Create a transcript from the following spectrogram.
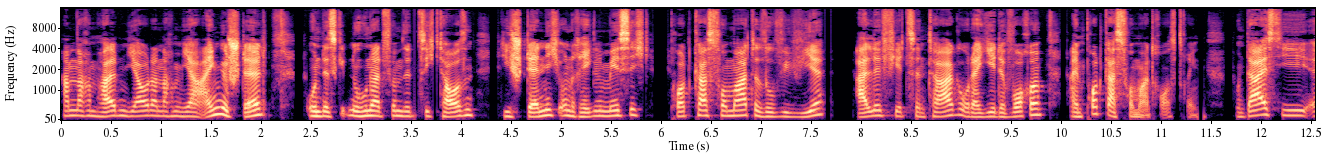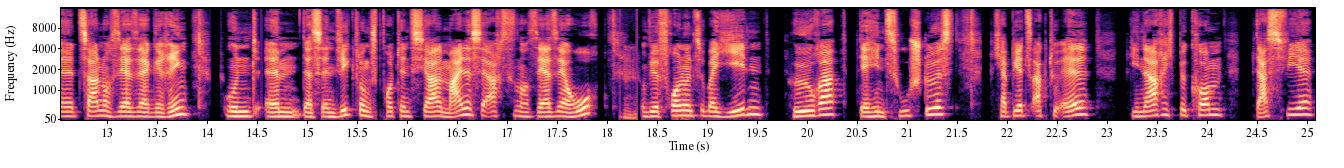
haben nach einem halben Jahr oder nach einem Jahr eingestellt und es gibt nur 175.000, die ständig und regelmäßig Podcast-Formate, so wie wir, alle 14 Tage oder jede Woche ein Podcast-Format rausbringen. Und da ist die äh, Zahl noch sehr, sehr gering und ähm, das Entwicklungspotenzial meines Erachtens noch sehr, sehr hoch. Mhm. Und wir freuen uns über jeden Hörer, der hinzustößt. Ich habe jetzt aktuell die Nachricht bekommen, dass wir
